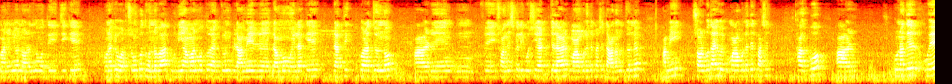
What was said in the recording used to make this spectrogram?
মাননীয় নরেন্দ্র মোদীজিকে ওনাকে অসংখ্য ধন্যবাদ। উনি আমার মতো একজন গ্রামের গ্রাম্য মহিলাকে প্রার্থী করার জন্য আর উম, সেই সন্দেশখালী বসিরহাট জেলার মা বোনেদের পাশে দাঁড়ানোর জন্য আমি সর্বদাই ওই মা বোনেদের পাশে থাকব আর ওনাদের হয়ে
